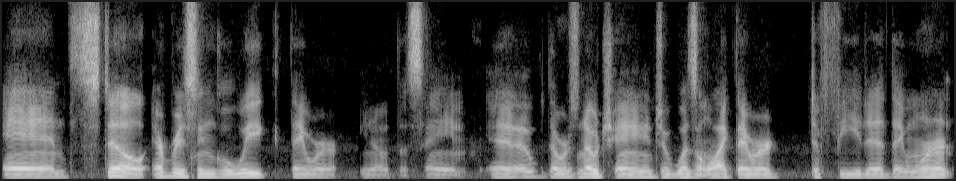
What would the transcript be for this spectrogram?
And still every single week they were you know the same. It, there was no change. It wasn't like they were defeated. They weren't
